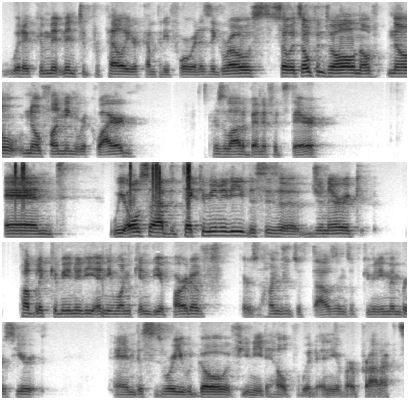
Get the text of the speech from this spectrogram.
with a commitment to propel your company forward as it grows. So it's open to all, no no no funding required. There's a lot of benefits there, and we also have the tech community. This is a generic public community anyone can be a part of. There's hundreds of thousands of community members here, and this is where you would go if you need help with any of our products.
